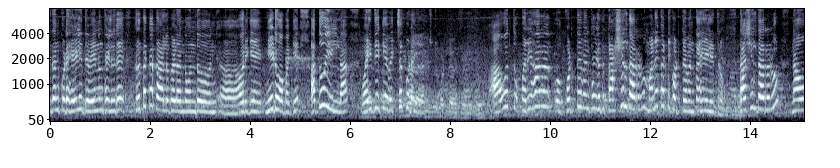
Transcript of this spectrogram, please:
ಇದನ್ನು ಕೂಡ ಹೇಳಿದ್ದೇವೆ. ಏನಂತ ಹೇಳಿದರೆ ಕೃತಕ ಕಾಲುಗಳನ್ನು ಒಂದು ಅವರಿಗೆ ನೀಡುವ ಬಗ್ಗೆ. ಅದೂ ಇಲ್ಲ. ವೈದ್ಯಕೀಯ ವೆಚ್ಚ ಕೂಡ ಇಲ್ಲ. ಆವತ್ತು ಪರಿಹಾರ ಕೊಡ್ತೇವೆ ಅಂತ ಹೇಳಿದ್ರೆ ತಹಶೀಲ್ದಾರರು ಮನೆ ಕಟ್ಟಿ ಕೊಡ್ತೇವೆ ಅಂತ ಹೇಳಿದ್ರು. ತಹಶೀಲ್ದಾರರು ನಾವು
